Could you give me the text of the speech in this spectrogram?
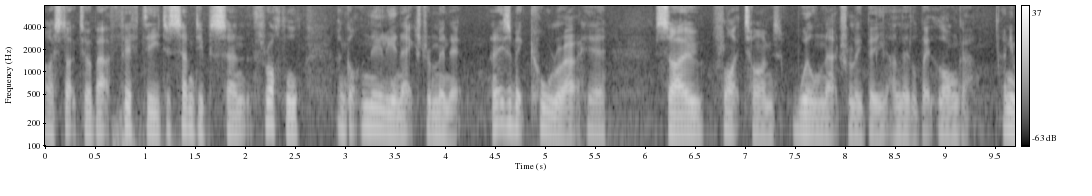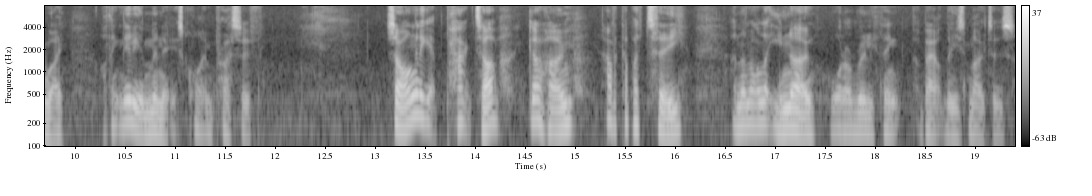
I stuck to about 50 to 70% throttle and got nearly an extra minute. And it is a bit cooler out here, so flight times will naturally be a little bit longer. Anyway, I think nearly a minute is quite impressive. So I'm going to get packed up, go home, have a cup of tea, and then I'll let you know what I really think about these motors.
